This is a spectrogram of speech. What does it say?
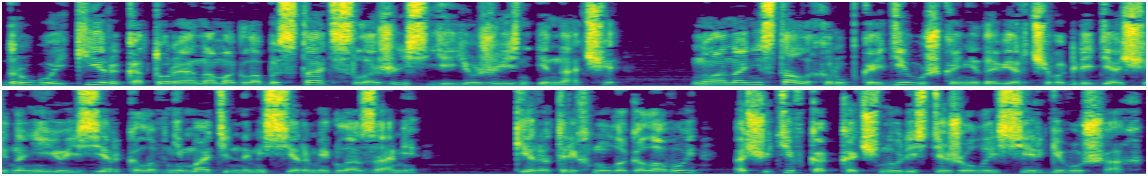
Другой Киры, которой она могла бы стать, сложись ее жизнь иначе. Но она не стала хрупкой девушкой, недоверчиво глядящей на нее из зеркала внимательными серыми глазами – Кира тряхнула головой, ощутив, как качнулись тяжелые серьги в ушах.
